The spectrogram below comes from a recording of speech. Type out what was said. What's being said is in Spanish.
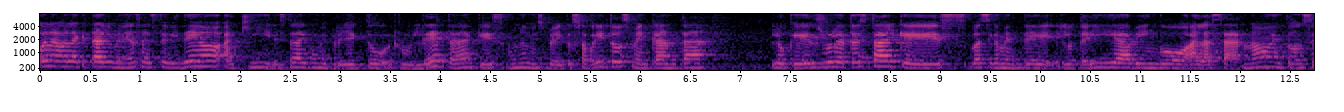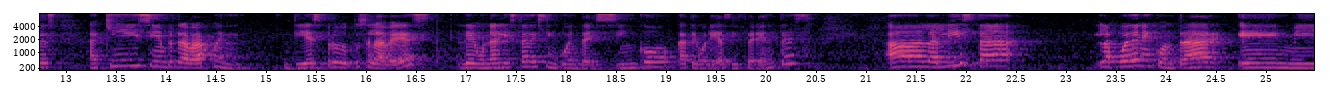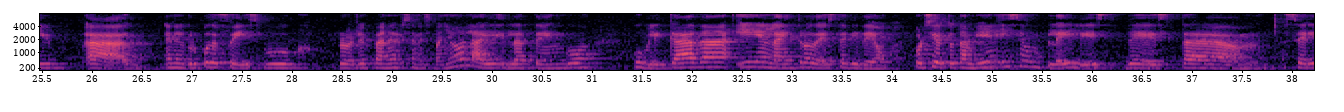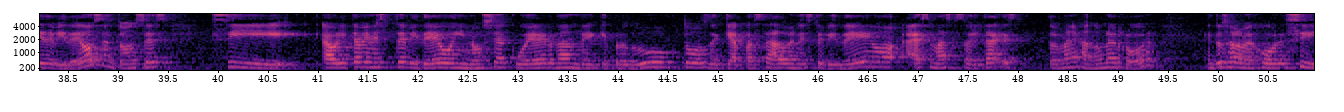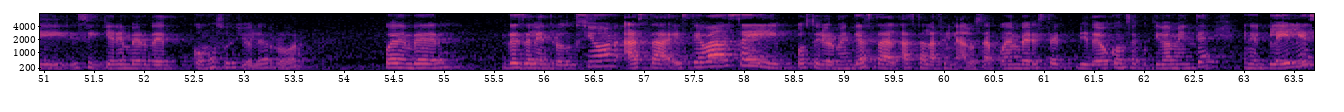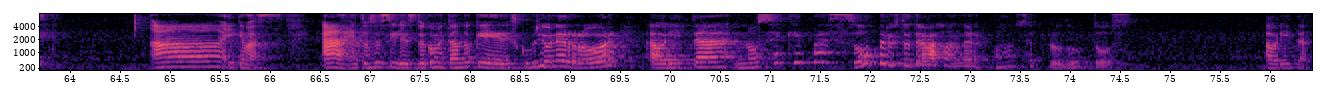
Hola, hola, ¿qué tal? Bienvenidos a este video. Aquí les traigo mi proyecto Ruleta, que es uno de mis proyectos favoritos. Me encanta lo que es Ruleta Style, que es básicamente lotería, bingo, al azar, ¿no? Entonces, aquí siempre trabajo en 10 productos a la vez de una lista de 55 categorías diferentes. Ah, la lista la pueden encontrar en, mi, ah, en el grupo de Facebook Project Banners en español, ahí la tengo publicada y en la intro de este video. Por cierto, también hice un playlist de esta um, serie de videos, entonces si ahorita ven este video y no se acuerdan de qué productos, de qué ha pasado en este video, es más, hasta ahorita estoy manejando un error, entonces a lo mejor si, si quieren ver de cómo surgió el error, pueden ver desde la introducción hasta este avance y posteriormente hasta, hasta la final. O sea, pueden ver este video consecutivamente en el playlist. Ah, ¿y qué más? Ah, entonces si les estoy comentando que descubrí un error, ahorita no sé qué pasó, pero estoy trabajando en 11 productos. Ahorita.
